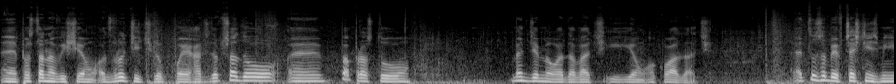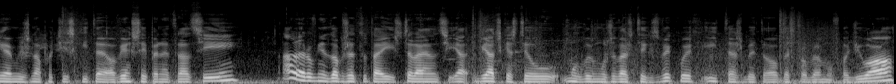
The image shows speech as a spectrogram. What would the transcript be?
e, postanowi się odwrócić lub pojechać do przodu, e, po prostu będziemy ładować i ją okładać. E, Tu sobie wcześniej zmieniłem już na pociski te o większej penetracji, ale równie dobrze tutaj strzelając wiaczkę z tyłu mógłbym używać tych zwykłych i też by to bez problemu wchodziło.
